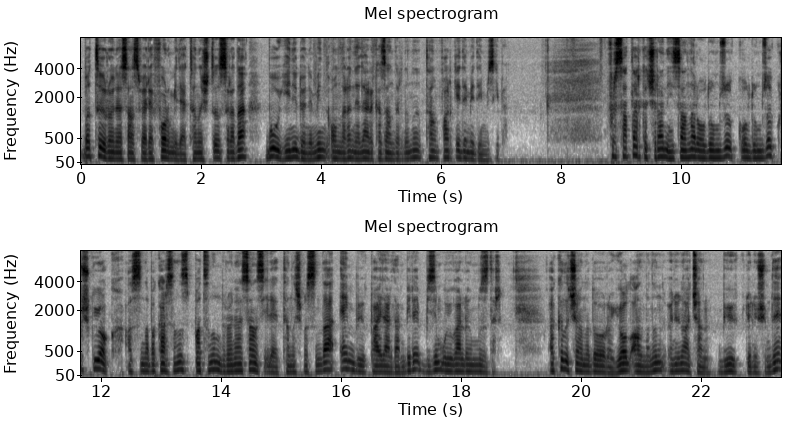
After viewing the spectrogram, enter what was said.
Batı Rönesans ve Reform ile tanıştığı sırada bu yeni dönemin onlara neler kazandırdığını tam fark edemediğimiz gibi. Fırsatlar kaçıran insanlar olduğumuzu olduğumuza kuşku yok. Aslında bakarsanız Batı'nın Rönesans ile tanışmasında en büyük paylardan biri bizim uygarlığımızdır. Akıl çağına doğru yol almanın önünü açan büyük dönüşümde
